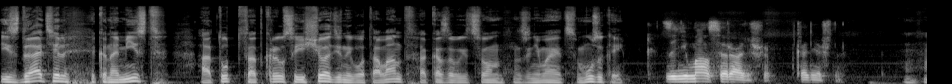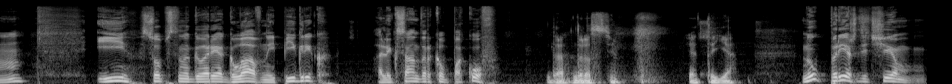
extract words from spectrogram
издатель, экономист. А тут открылся еще один его талант. Оказывается, он занимается музыкой. Занимался раньше, конечно. Угу. И, собственно говоря, главный пигрик Александр Колпаков – да, здравствуйте. Это я. Ну, прежде чем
